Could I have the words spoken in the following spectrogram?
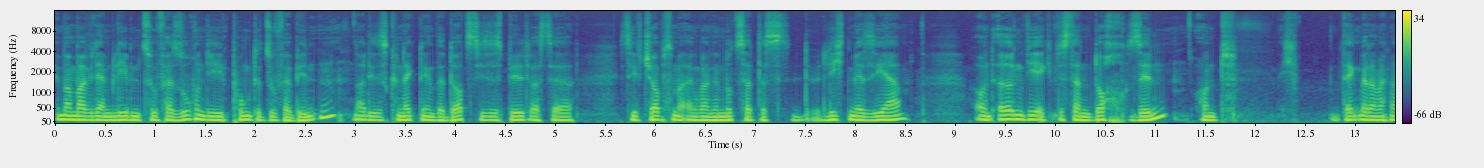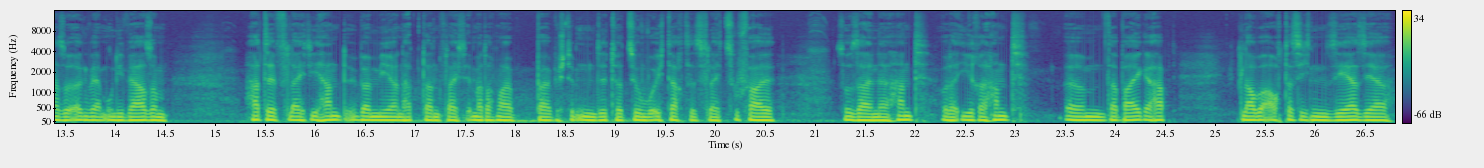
immer mal wieder im Leben zu versuchen, die Punkte zu verbinden. Na, dieses Connecting the Dots, dieses Bild, was der Steve Jobs mal irgendwann genutzt hat, das liegt mir sehr. Und irgendwie ergibt es dann doch Sinn. Und ich denke mir dann manchmal so, irgendwer im Universum hatte vielleicht die Hand über mir und hat dann vielleicht immer doch mal bei bestimmten Situationen, wo ich dachte, es ist vielleicht Zufall, so seine Hand oder ihre Hand ähm, dabei gehabt. Ich glaube auch, dass ich ein sehr, sehr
